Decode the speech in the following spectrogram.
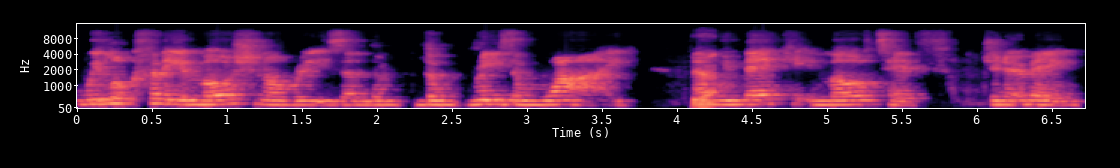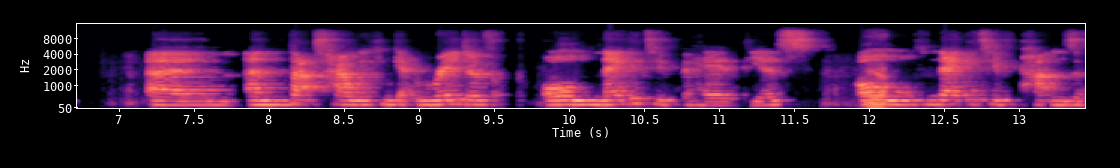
We look for the emotional reason, the, the reason why, Yeah. and we make it emotive. Do you know what I mean? Um, and that's how we can get rid of all negative behaviors, all negative patterns of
